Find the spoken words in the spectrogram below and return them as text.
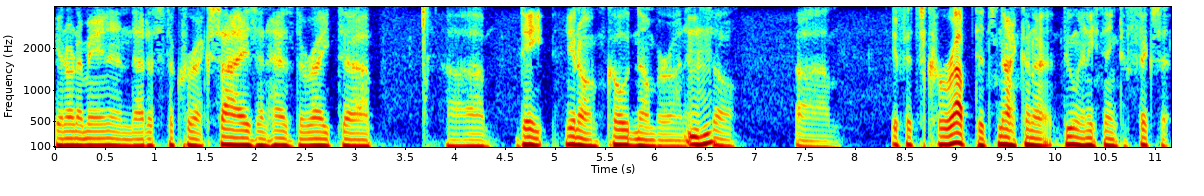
You know what I mean, and that it's the correct size and has the right uh, uh, date. You know, code number on it. Mhm. So, um, if it's corrupt, it's not going to do anything to fix it.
